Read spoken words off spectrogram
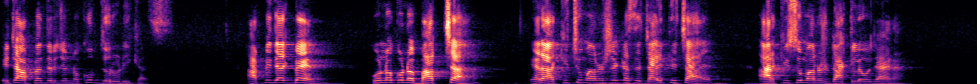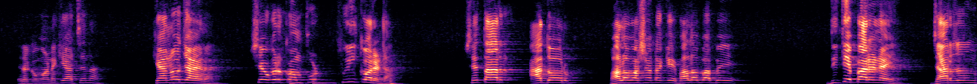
এটা আপনাদের জন্য খুব জরুরি কাজ। আপনি দেখবেন কোনো কোনো বাচ্চা, এরা কিছু মানুষের কাছে যাইতে চায়, আর কিছু মানুষ ডাকলেও যায় না। এরকম অনেকে আছে না? কেন যায় না? সে ওখানে কমফোর্ট ফিল করে না। সে তার আদর, ভালোবাসাটাকে ভালোভাবে দিতে পারে নাই। যার জন্য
